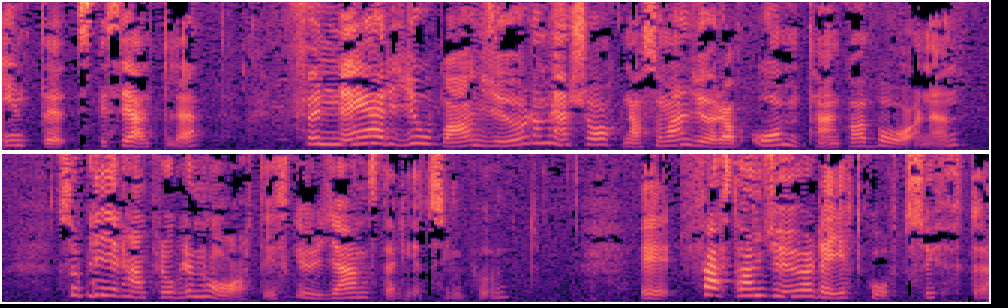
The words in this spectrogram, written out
inte speciellt lätt. För när Johan gör de här sakerna som han gör av omtanke av barnen så blir han problematisk ur jämställdhetssynpunkt. Eh, fast han gör det i ett gott syfte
